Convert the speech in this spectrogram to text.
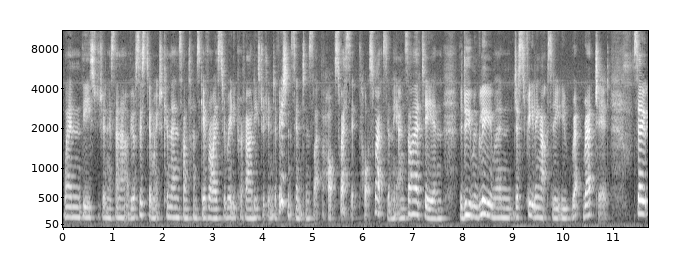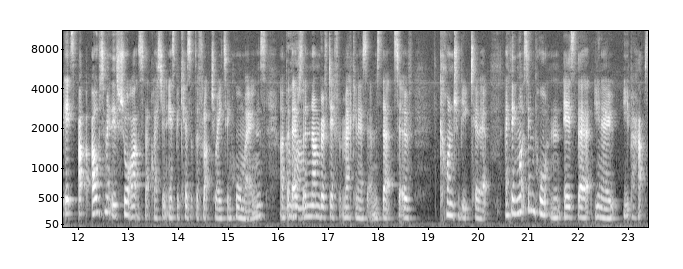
when the estrogen is then out of your system, which can then sometimes give rise to really profound estrogen deficient symptoms like the hot sweats, hot sweats, and the anxiety, and the doom and gloom, and just feeling absolutely wretched. So it's uh, ultimately the short answer to that question is because of the fluctuating hormones, um, but there's a number of different mechanisms that sort of contribute to it. I think what's important is that you know you perhaps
